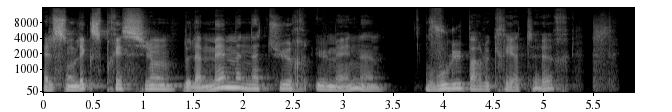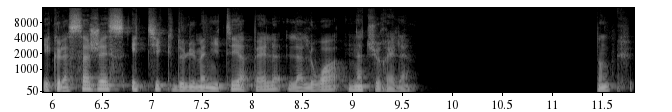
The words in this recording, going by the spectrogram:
Elles sont l'expression de la même nature humaine voulue par le Créateur et que la sagesse éthique de l'humanité appelle la loi naturelle. Donc,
